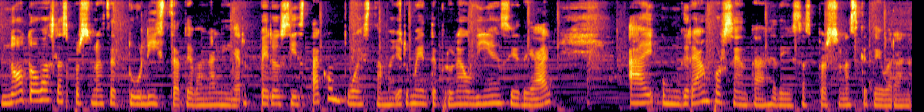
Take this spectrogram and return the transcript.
No todas las personas de tu lista te van a leer, pero si está compuesta mayormente por una audiencia ideal, hay un gran porcentaje de esas personas que te van,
